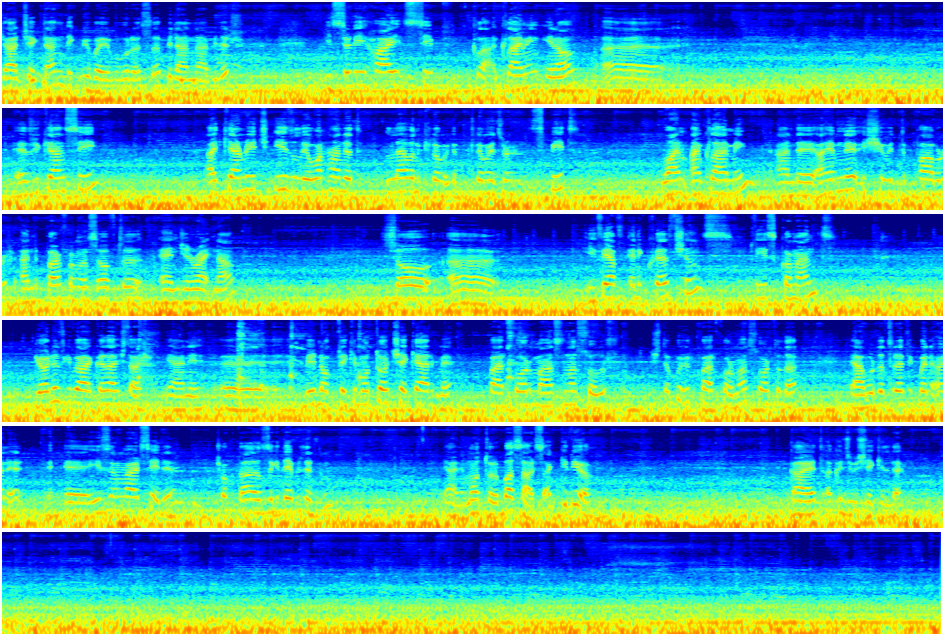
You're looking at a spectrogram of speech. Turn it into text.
Gerçekten dik bir bayır bu burası. Bilenler bilir. It's really high steep cli- climbing, you know. Uh, as you can see, I can reach easily 111 kilometer, speed while I'm climbing, and uh, I have no issue with the power and the performance of the engine right now. So, uh, if you have any questions, please comment. Gördüğünüz gibi arkadaşlar, yani e, 1.2 motor çeker mi? Performansı nasıl olur? İşte bu performans ortada. Yani burada trafik bana öne, e, izin verseydi çok daha hızlı gidebilirdim. Yani motoru basarsak gidiyor. Gayet akıcı bir şekilde.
